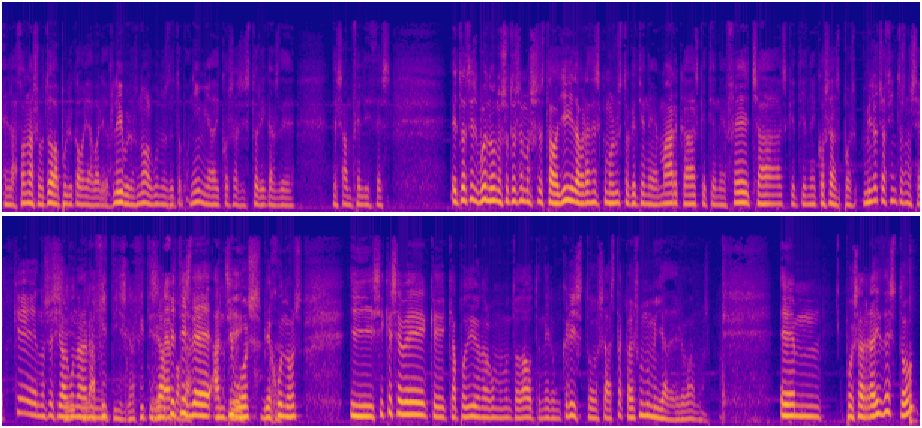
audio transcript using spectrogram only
en la zona, sobre todo ha publicado ya varios libros, ¿no? Algunos de toponimia y cosas históricas de, de San Felices. Entonces, bueno, nosotros hemos estado allí y la verdad es que hemos visto que tiene marcas, que tiene fechas, que tiene cosas, pues 1800 no sé qué, no sé si Sí, alguna... grafitis, grafitis de la grafitis época. de antiguos, Sí. viejunos. Y sí que se ve que, que ha podido en algún momento dado tener un Cristo, o sea, está claro, es un humilladero, vamos. Em, pues a raíz de esto,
